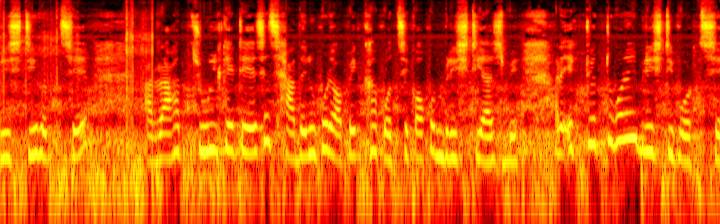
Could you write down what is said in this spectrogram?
বৃষ্টি হচ্ছে। আর রাহাত চুল কেটে এসে ছাদের উপরে অপেক্ষা করছে, কখন বৃষ্টি আসবে। আর একটু একটু করেই বৃষ্টি পড়ছে।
